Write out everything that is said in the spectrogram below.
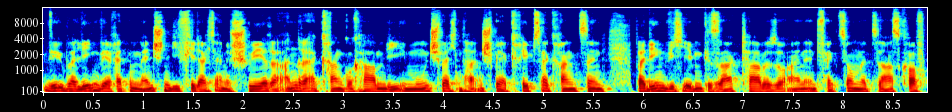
wir überlegen, wir retten Menschen, die vielleicht eine schwere andere Erkrankung haben, die Immunschwächen hatten, schwer krebserkrankt sind, bei denen, wie ich eben gesagt habe, so eine Infektion mit SARS-CoV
